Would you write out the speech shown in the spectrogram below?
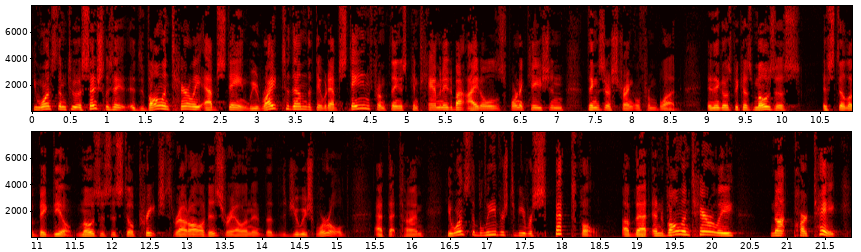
He wants them to essentially say it's voluntarily abstain. We write to them that they would abstain from things contaminated by idols, fornication, things that are strangled from blood. And it goes because Moses is still a big deal. Moses is still preached throughout all of Israel and the, the Jewish world at that time. He wants the believers to be respectful of that and voluntarily not partake,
